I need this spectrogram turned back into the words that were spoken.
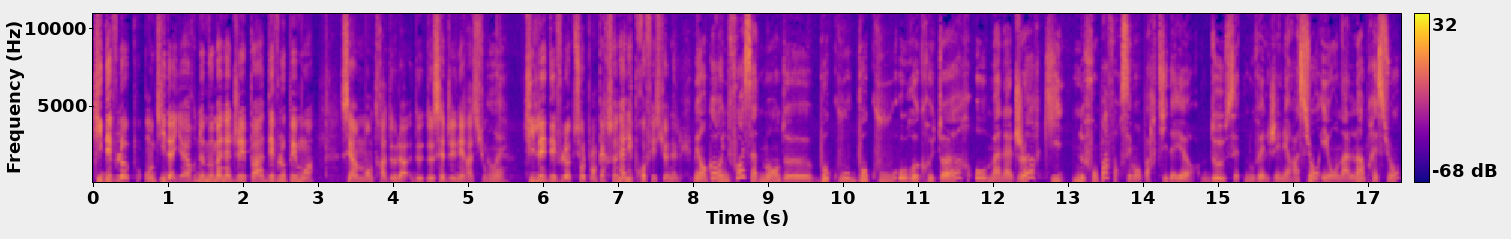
qui développe. On dit d'ailleurs, ne me managez pas, développez-moi. C'est un mantra de, la, de, cette génération qui les développe sur le plan personnel et professionnel. Mais encore une fois, ça demande euh, beaucoup, beaucoup aux recruteurs, aux managers qui ne font pas forcément partie d'ailleurs de cette nouvelle génération. Et on a l'impression,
